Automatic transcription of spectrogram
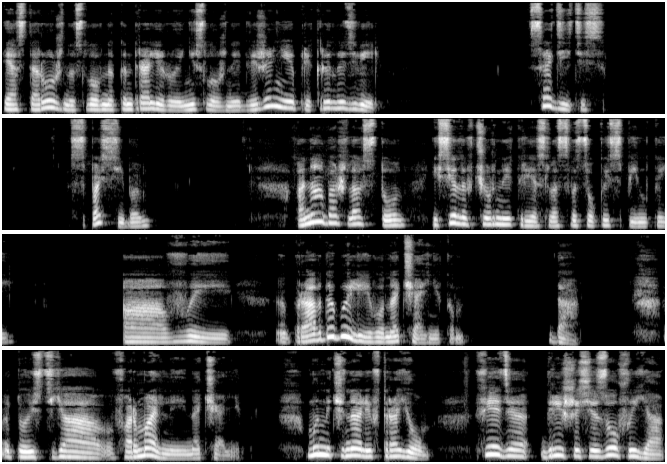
и осторожно, словно контролируя несложные движения, прикрыла дверь. «Садитесь». «Спасибо». Она обошла стол и села в черное кресло с высокой спинкой. «А вы правда были его начальником? Да. То есть я формальный начальник. Мы начинали втроем. Федя, Гриша Сизов и я.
